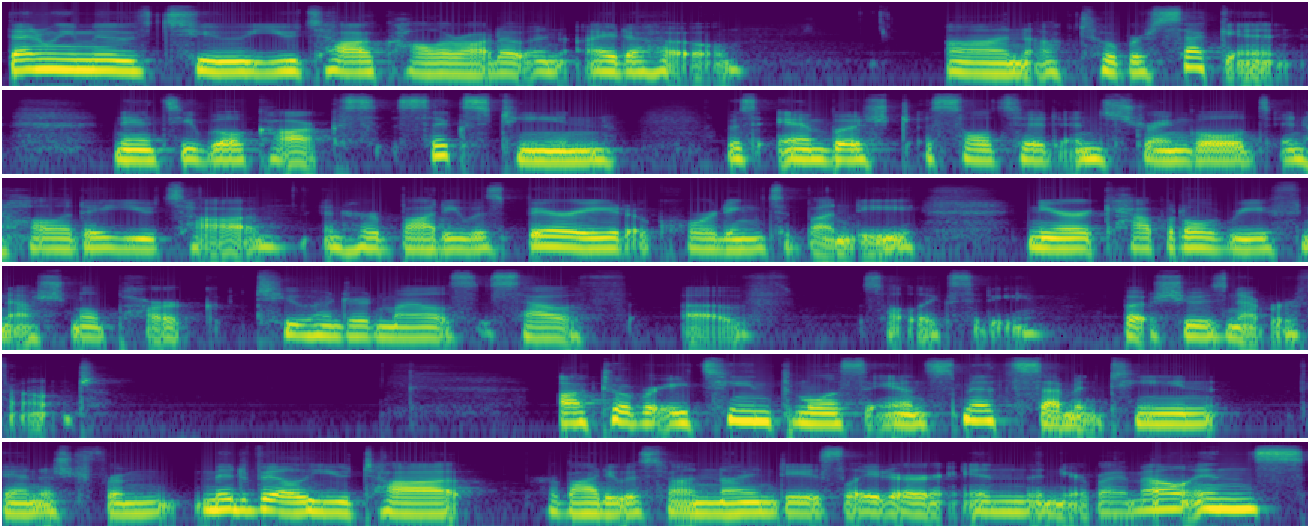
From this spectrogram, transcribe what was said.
Then we moved to Utah, Colorado, and Idaho. On October 2nd, Nancy Wilcox, 16, was ambushed, assaulted, and strangled in Holladay, Utah, and her body was buried, according to Bundy, near Capitol Reef National Park, 200 miles south of Salt Lake City, but she was never found. October 18th, Melissa Ann Smith, 17, vanished from Midvale, Utah. Her body was found nine days later in the nearby mountains.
